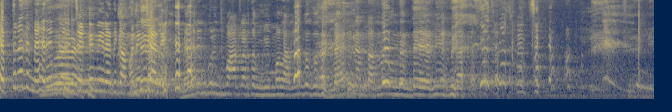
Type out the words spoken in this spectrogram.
చెప్తున్నది మెహరీన్. గురించి అండి మీరు అది గమనించాలి. మెహరీన్ గురించి మాట్లాడతాం మిమ్మల్ని అందంగా మెహరీన్ ఎంత అందంగా ఉందంటే అని అట్లా. నే పర్వాలేదు హ్యాపీ దసరా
